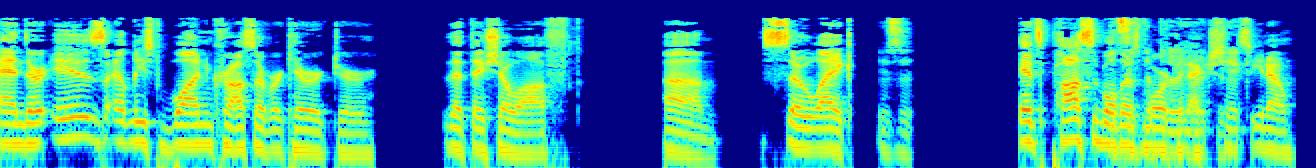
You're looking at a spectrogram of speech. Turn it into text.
And there is at least one crossover character that they show off. Um, so like, Is it? it's possible Is it there's the more connections, you know?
